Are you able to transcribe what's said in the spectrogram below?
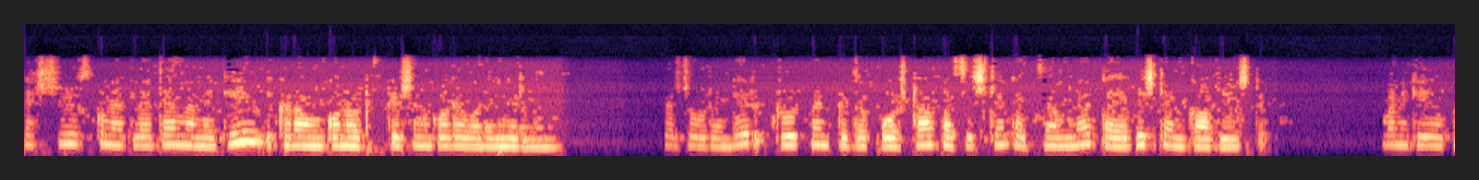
నెక్స్ట్ చూసుకున్నట్లయితే మనకి ఇక్కడ ఇంకో నోటిఫికేషన్ కూడా ఇవ్వడం జరిగింది. ఇక్కడ చూడండి. Recruitment to the post of assistant examiner typist and copyist మనకి ఒక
